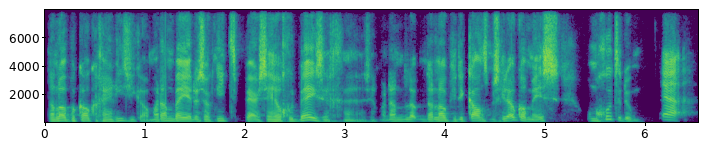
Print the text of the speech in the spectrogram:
dan loop ik ook geen risico. Maar dan ben je dus ook niet per se heel goed bezig. zeg maar. dan, dan loop je de kans misschien ook al mis om goed te doen. Ja,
